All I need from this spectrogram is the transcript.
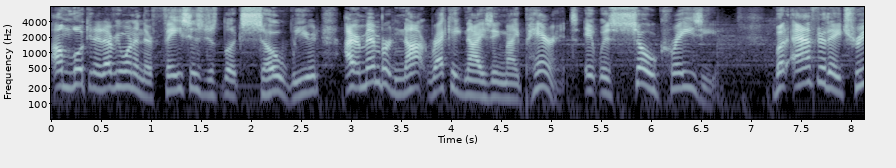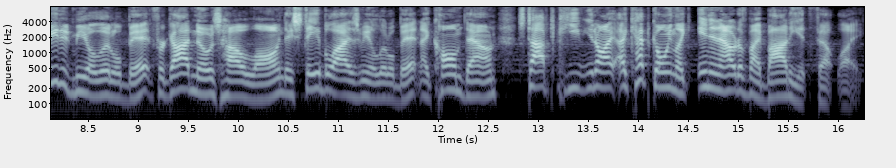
I'm looking at everyone, and their faces just look so weird. I remember not recognizing my parents. It was so crazy. But after they treated me a little bit for God knows how long, they stabilized me a little bit and I calmed down, stopped keep, you know, I, I kept going like in and out of my body, it felt like.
